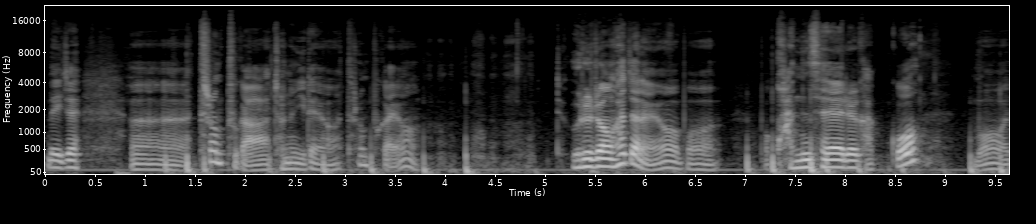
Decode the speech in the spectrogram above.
근데 이제 어, 트럼프가 저는 이래요. 트럼프가요. 으르렁 하잖아요. 뭐, 뭐 관세를 갖고 뭐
